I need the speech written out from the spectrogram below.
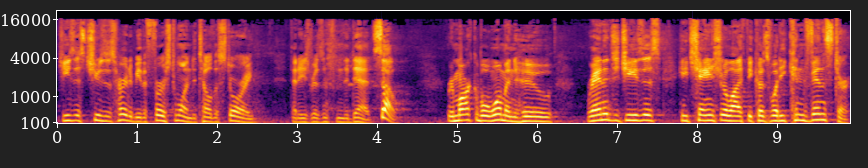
Jesus chooses her to be the first one to tell the story that he's risen from the dead. So, remarkable woman who ran into Jesus, he changed her life because what he convinced her,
